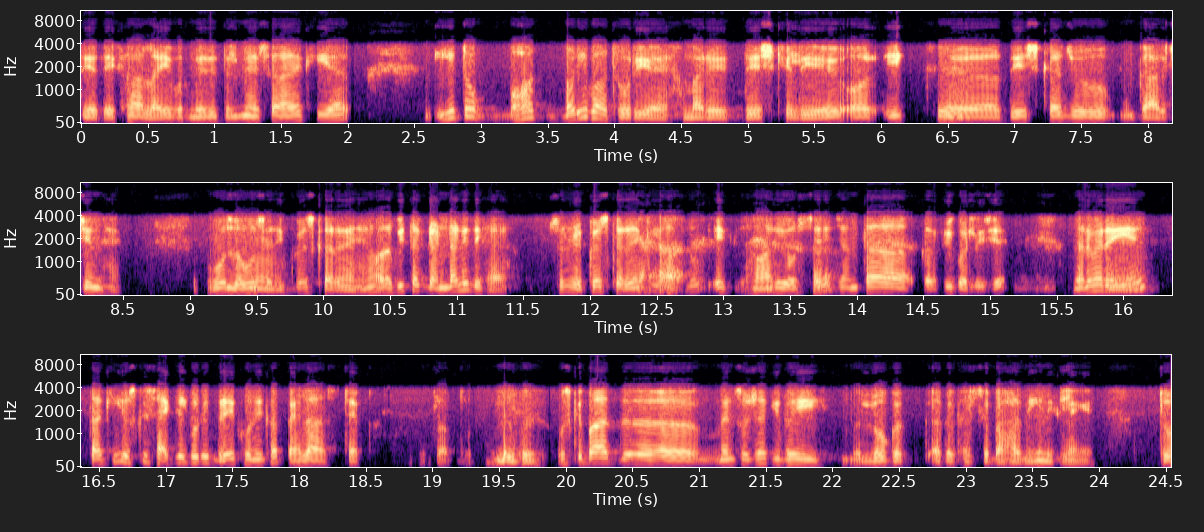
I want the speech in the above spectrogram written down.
दे, देखा लाइव और मेरे दिल में ऐसा आया कि यार ये तो बहुत बड़ी बात हो रही है हमारे देश के लिए और एक हम्म। देश का जो गार्जियन है वो लोगों से रिक्वेस्ट हम्म। कर रहे हैं और अभी तक डंडा नहीं दिखाया सर रिक्वेस्ट कर रहे हैं कि आप लोग एक हमारी ओर से जनता कर्फ्यू कर लीजिए घर में रहिए हम्म। ताकि उसकी साइकिल थोड़ी ब्रेक होने का पहला स्टेप प्राप्त हो बिल्कुल उसके बाद मैंने सोचा कि भाई लोग अगर घर से बाहर नहीं निकलेंगे तो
